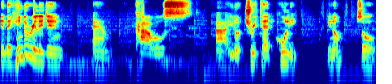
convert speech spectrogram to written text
in the Hindu religion, um, cows are, you know, treated holy, you know, so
